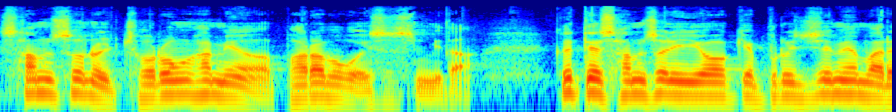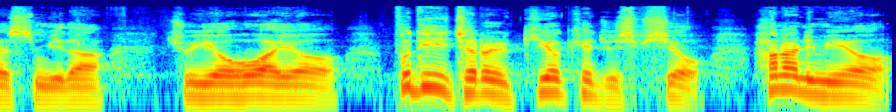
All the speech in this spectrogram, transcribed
삼손을 조롱하며 바라보고 있었습니다. 그때 삼손이 여호와께 부르짖으며 말했습니다. 주 여호와여 부디 저를 기억해 주십시오. 하나님이여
